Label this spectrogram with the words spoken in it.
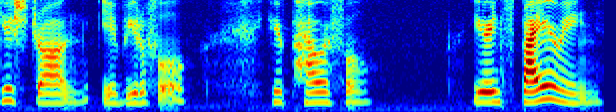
You're strong, you're beautiful, you're powerful, you're inspiring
